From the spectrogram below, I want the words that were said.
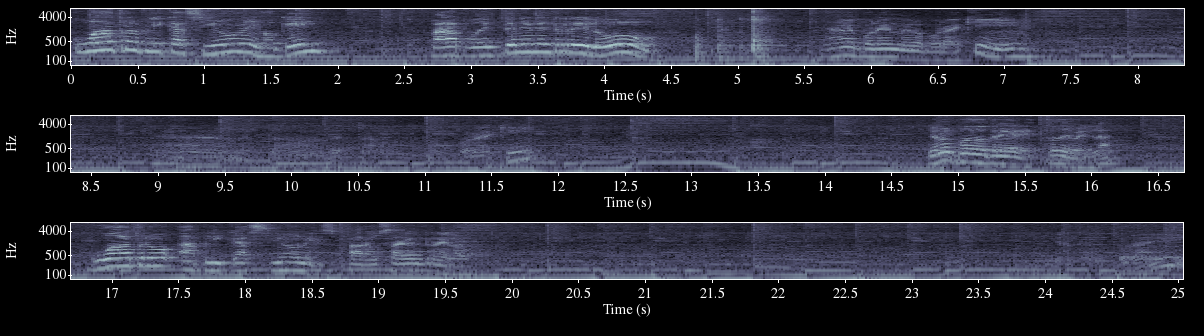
Cuatro aplicaciones, ¿ok? Para poder tener el reloj. Déjame ponérmelo por aquí. Ah, ¿Dónde está? ¿Dónde está? Por aquí. Yo no puedo creer esto, de verdad. Cuatro aplicaciones para usar el reloj. Ya tengo por ahí.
